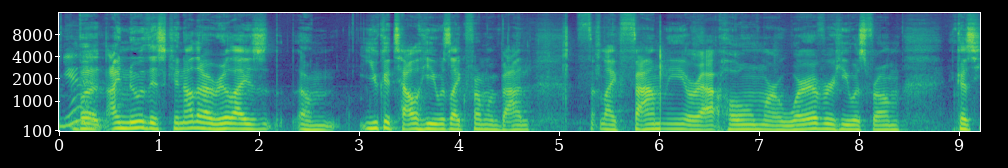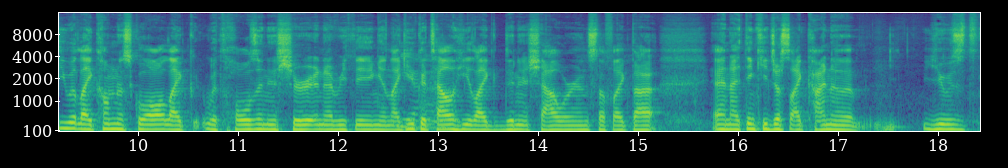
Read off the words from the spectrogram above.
yeah. but i knew this kid now that i realized um, you could tell he was like from a bad like family or at home or wherever he was from because he would like come to school like with holes in his shirt and everything and like you could tell he like didn't shower and stuff like that and i think he just like kind of used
